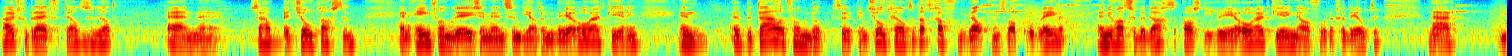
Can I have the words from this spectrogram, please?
Uitgebreid vertelde ze dat. En eh, ze had pensioengasten. En een van deze mensen die had een WHO-uitkering. En het betalen van dat eh, pensioengeld, dat gaf wel eens wat problemen. En nu had ze bedacht, als die WHO-uitkering nou voor een gedeelte naar, die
